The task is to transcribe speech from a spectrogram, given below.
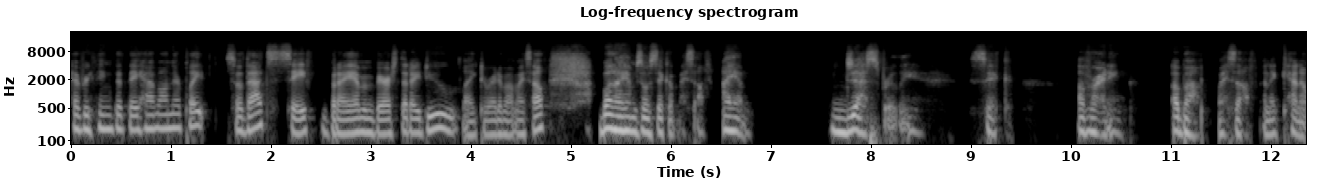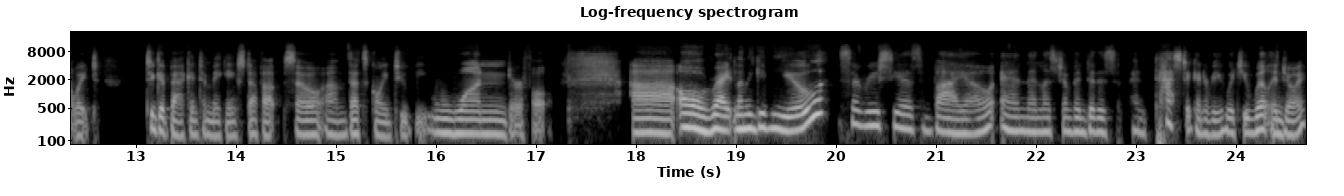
everything that they have on their plate. So that's safe. But I am embarrassed that I do like to write about myself. But I am so sick of myself. I am desperately sick of writing about myself. And I cannot wait to get back into making stuff up. So um, that's going to be wonderful. Uh, all right, let me give you Seressia's bio, and then let's jump into this fantastic interview, which you will enjoy.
